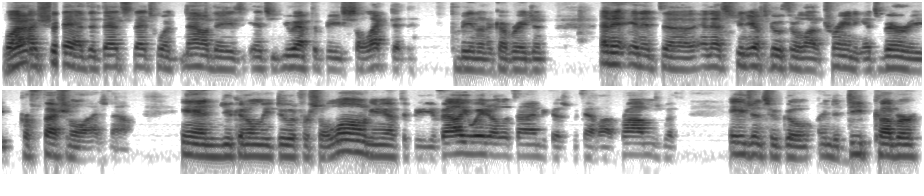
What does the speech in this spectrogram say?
Well. I should add that that's that's what nowadays it's you have to be selected to be an undercover agent, and it and it uh, and that's you have to go through a lot of training. It's very professionalized now, and you can only do it for so long, and you have to be evaluated all the time because we've had a lot of problems with agents who go into deep cover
